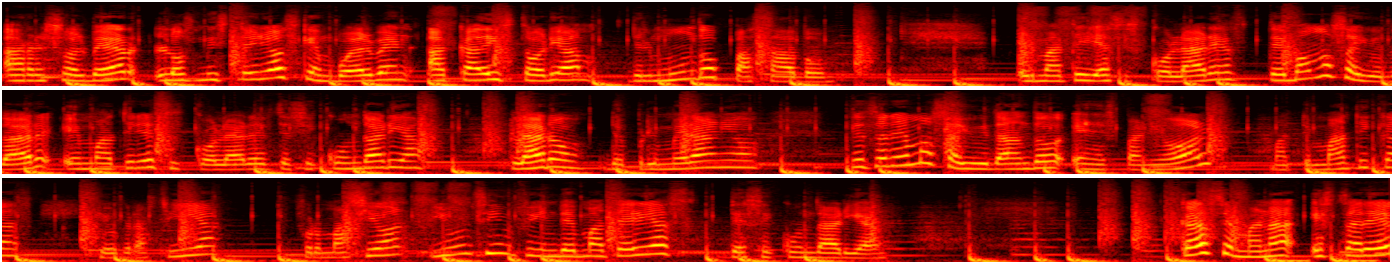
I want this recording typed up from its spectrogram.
a resolver los misterios que envuelven a cada historia del mundo pasado en materias escolares, te vamos a ayudar en materias escolares de secundaria, claro, de primer año. Te estaremos ayudando en español, matemáticas, geografía, formación y un sinfín de materias de secundaria. Cada semana estaré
